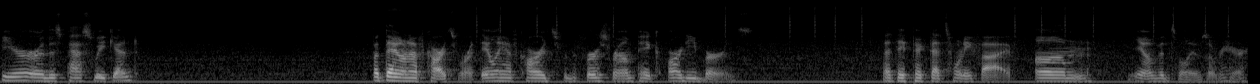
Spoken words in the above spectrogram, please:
year or this past weekend. But they don't have cards for it. They only have cards for the first round pick, Artie Burns. That they picked at 25. Um, you know, Vince Williams over here.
